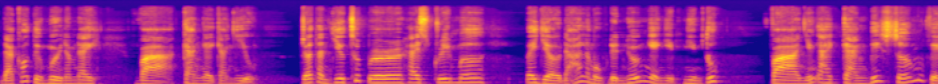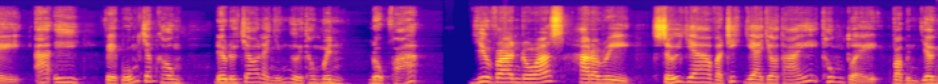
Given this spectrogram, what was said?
đã có từ 10 năm nay và càng ngày càng nhiều. Trở thành YouTuber hay streamer bây giờ đã là một định hướng nghề nghiệp nghiêm túc và những ai càng biết sớm về AI, về 4.0 đều được cho là những người thông minh, đột phá. Yuval Noah Harari, sử gia và triết gia Do Thái thông tuệ và bình dân,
